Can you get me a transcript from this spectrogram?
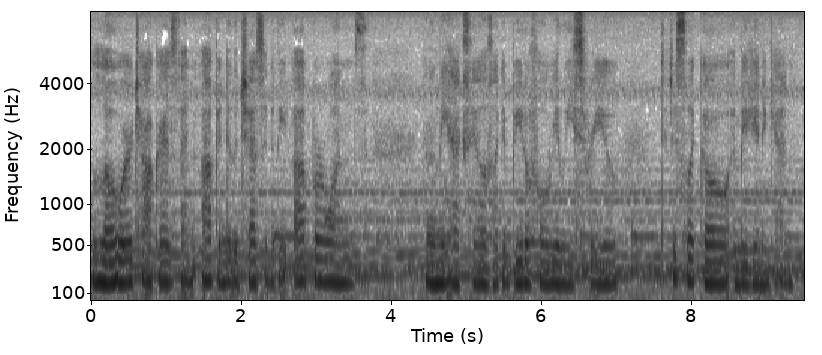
lower chakras, then up into the chest, into the upper ones. And then the exhale is like a beautiful release for you to just let go and begin again.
